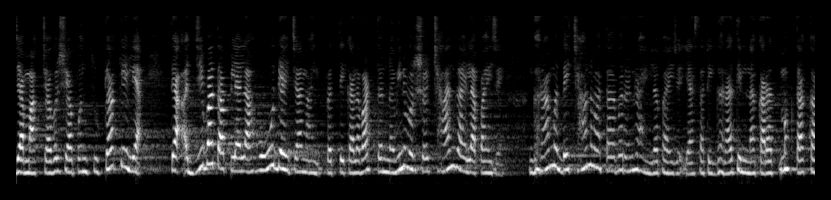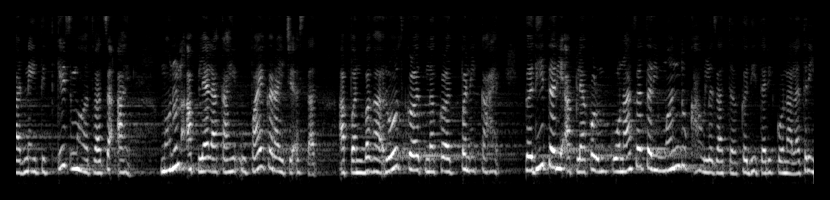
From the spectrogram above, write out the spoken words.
ज्या मागच्या वर्षी आपण चुका केल्या त्या अजिबात आपल्याला होऊ द्यायच्या नाहीत. प्रत्येकाला वाटतं नवीन वर्ष छान जायला पाहिजे. घरामध्ये छान वातावरण राहिलं पाहिजे. यासाठी घरातील नकारात्मकता काढणे तितकेच महत्त्वाचं आहे. म्हणून आपल्याला काही उपाय करायचे असतात. आपण बघा रोज कळत नकळतपणे काय? कधीतरी आपल्याकडून कोणाचं तरी मन दुखावलं जातं. कधीतरी कोणाला तरी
